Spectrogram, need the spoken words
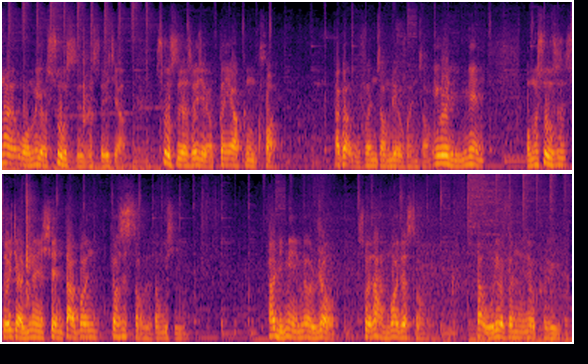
那我们有素食的水饺，素食的水饺更要更快，大概五分钟六分钟，因为里面我们素食水饺里面的馅大部分都是熟的东西，它里面也没有肉，所以它很快就熟了，在五六分钟就可以了。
